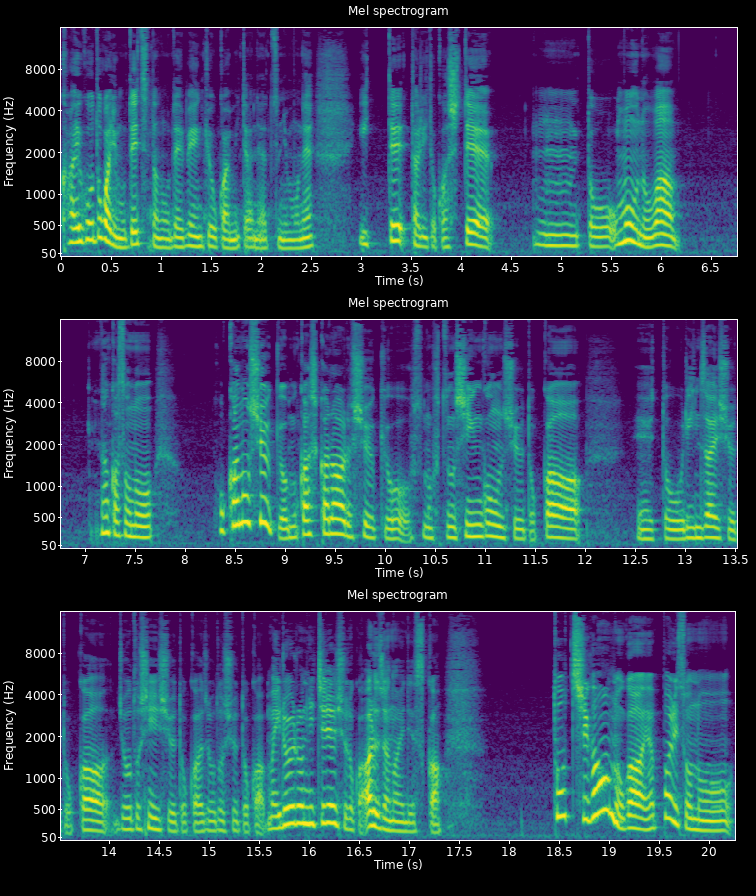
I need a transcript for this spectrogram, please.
会合とかにも出てたので、勉強会みたいなやつにもね、行ってたりとかして、うんと思うのは、なんかその、他の宗教、昔からある宗教、その普通の真言宗とか、えっ、ー、と、臨済宗とか、浄土真宗とか、浄土宗とか、まあいろいろ日蓮宗とかあるじゃないですか。と違うのが、やっぱりその、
